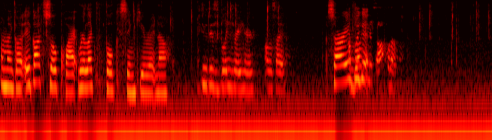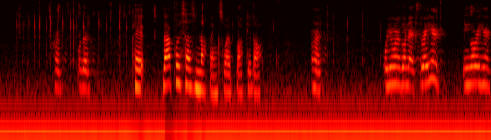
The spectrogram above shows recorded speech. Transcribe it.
Oh my god, it got so quiet. We're like focusing here right now. Dude, there's blaze right here on the side. Sorry I'm if we get. this off. Okay, we're good. Okay, that place has nothing, so I blocked it off. Okay. Where do you wanna go next? Right here. You can go right here.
